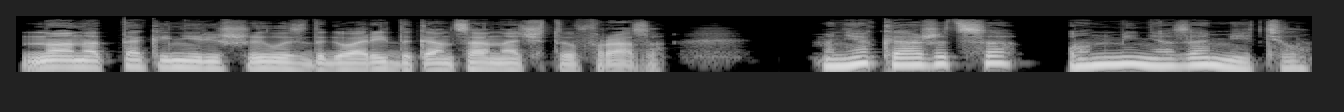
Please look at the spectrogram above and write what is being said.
но она так и не решилась договорить до конца начатую фразу. «Мне кажется, он меня заметил».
